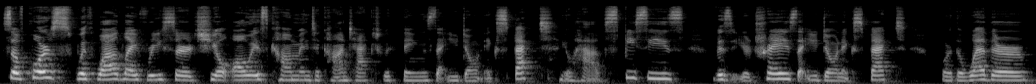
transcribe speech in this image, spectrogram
So, of course, with wildlife research, you'll always come into contact with things that you don't expect. You'll have species visit your trays that you don't expect, or the weather,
